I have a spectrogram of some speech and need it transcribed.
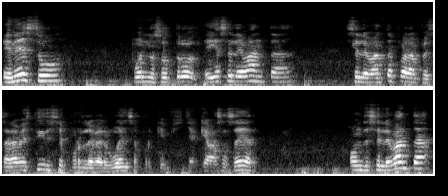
En eso, pues nosotros, ella se levanta, se levanta para empezar a vestirse por la vergüenza, porque pues ya qué vas a hacer. Donde se levanta,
